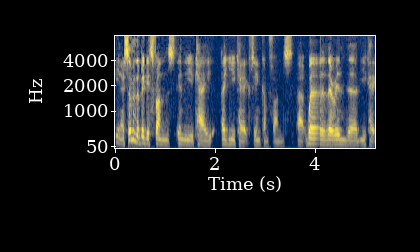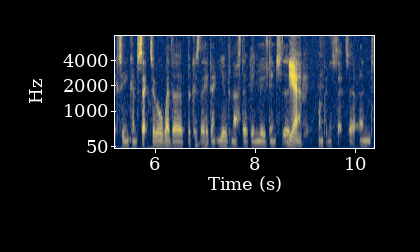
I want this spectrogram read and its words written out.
you know, some of the biggest funds in the UK are UK equity income funds, uh, whether they're in the UK equity income sector or whether because they don't yield enough, they've been moved into the yeah. company sector. And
